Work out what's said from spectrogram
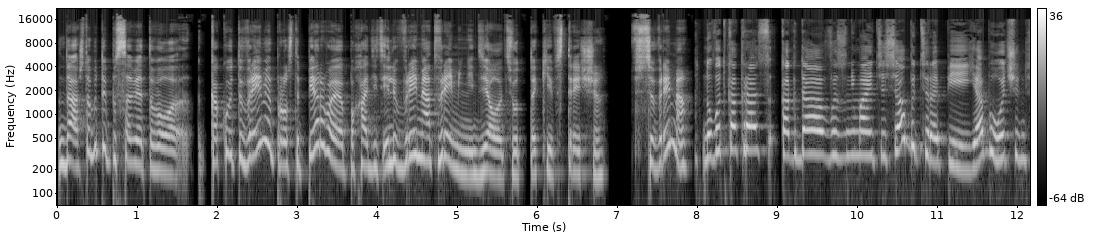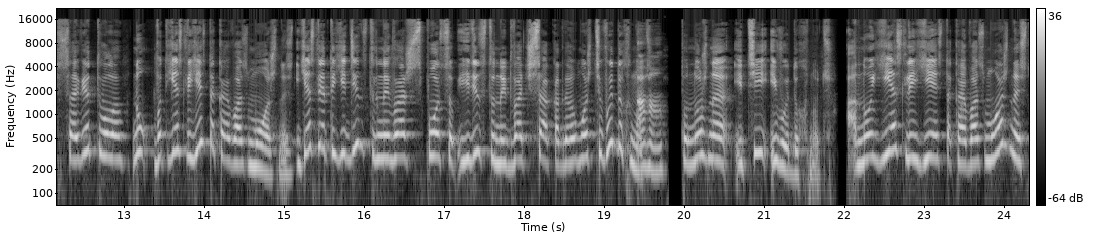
Да, что бы ты посоветовала? Какое-то время просто первое походить или время от времени делать вот такие встречи? Все время? Ну вот как раз, когда вы занимаетесь аботерапией, я бы очень советовала, ну вот если есть такая возможность, если это единственный ваш способ, единственные два часа, когда вы можете выдохнуть, ага то нужно идти и выдохнуть. Но если есть такая возможность,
